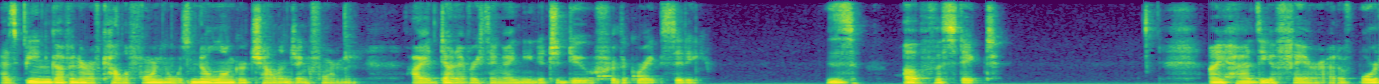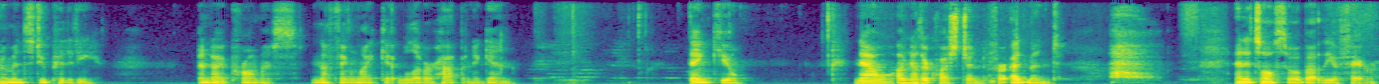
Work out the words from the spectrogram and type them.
as being governor of California was no longer challenging for me. I had done everything I needed to do for the great city of the state. I had the affair out of boredom and stupidity, and I promise nothing like it will ever happen again. Thank you. Now, another question for Edmund, and it's also about the affair.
